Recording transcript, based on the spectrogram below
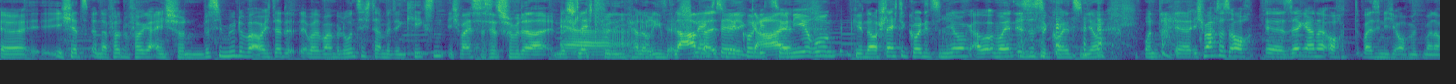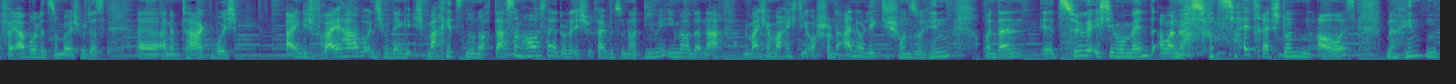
äh, ich jetzt in der vierten Folge eigentlich schon ein bisschen müde war, aber ich dachte, aber man belohnt sich da mit den Keksen. Ich weiß, das ist jetzt schon wieder eine schlecht für die Kalorien, bla, bla, ist schlechte mir egal. Konditionierung. Genau, schlechte Konditionierung, aber immerhin ist es eine Konditionierung. Und äh, ich mache das auch äh, sehr gerne, auch, weiß ich nicht, auch mit meiner VR-Brille zum Beispiel, dass äh, an einem Tag, wo ich eigentlich frei habe und ich mir denke, ich mache jetzt nur noch das im Haushalt oder ich schreibe jetzt nur noch die E-Mail und danach und manchmal mache ich die auch schon an und lege die schon so hin und dann äh, zögere ich den Moment aber noch so zwei, drei Stunden aus nach hinten.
